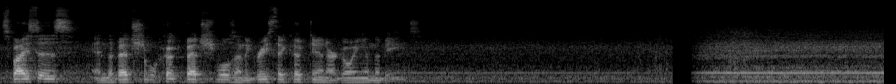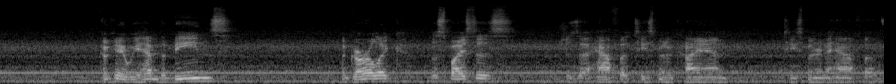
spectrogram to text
spices, and the vegetable cooked vegetables and the grease they cooked in are going in the beans. Okay, we have the beans, the garlic, the spices, which is a half a teaspoon of cayenne, a teaspoon and a half of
